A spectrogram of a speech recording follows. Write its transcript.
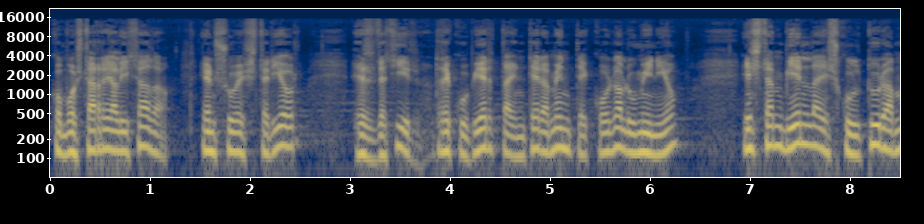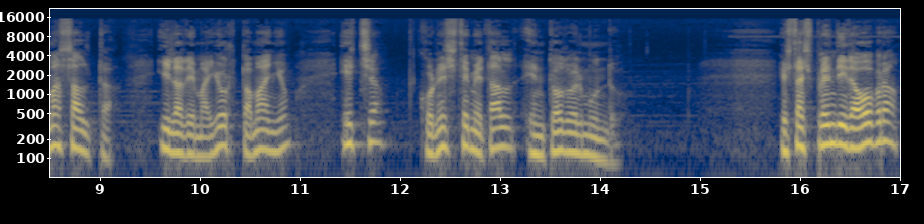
Como está realizada en su exterior, es decir, recubierta enteramente con aluminio, es también la escultura más alta y la de mayor tamaño hecha con este metal en todo el mundo. Esta espléndida obra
